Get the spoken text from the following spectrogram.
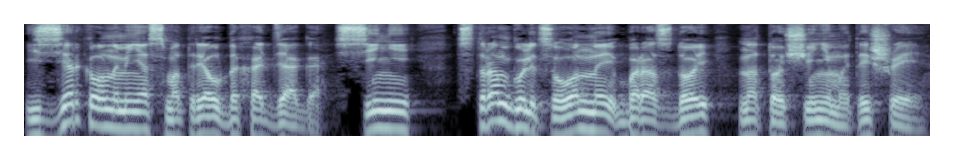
Из зеркала на меня смотрел доходяга, синий, странгуляционной бороздой на тощей немытой шее.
